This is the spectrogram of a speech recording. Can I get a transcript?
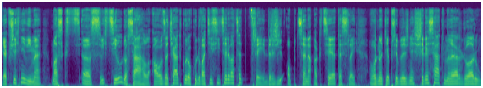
Jak všichni víme, Musk eh, svých cílů dosáhl a od začátku roku 2023 drží opce na akcie Tesly v hodnotě přibližně 60 miliard dolarů.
